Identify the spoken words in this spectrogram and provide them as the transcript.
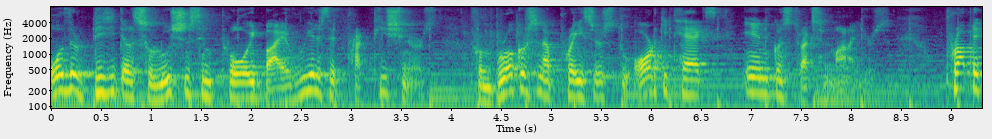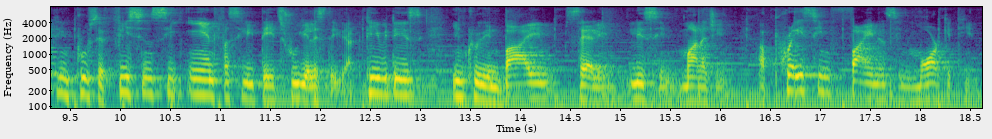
other digital solutions employed by real estate practitioners, from brokers and appraisers to architects and construction managers. PropTech improves efficiency and facilitates real estate activities, including buying, selling, leasing, managing, appraising, financing, marketing,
